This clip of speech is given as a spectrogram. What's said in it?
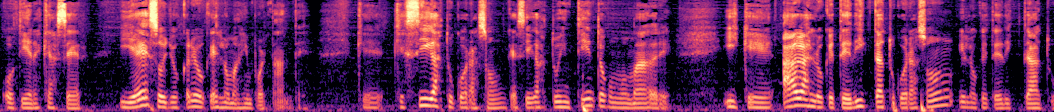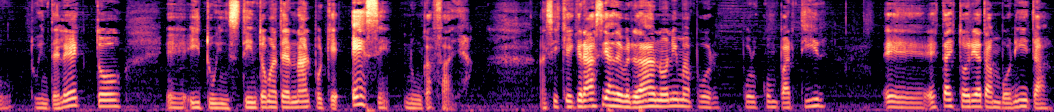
o tienes que hacer. Y eso yo creo que es lo más importante, que, sigas tu corazón, que sigas tu instinto como madre y que hagas lo que te dicta tu corazón y lo que te dicta tu, tu intelecto eh, y tu instinto maternal, porque ese nunca falla. Así que gracias de verdad, Anónima, por, por compartir eh, esta historia tan bonita.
